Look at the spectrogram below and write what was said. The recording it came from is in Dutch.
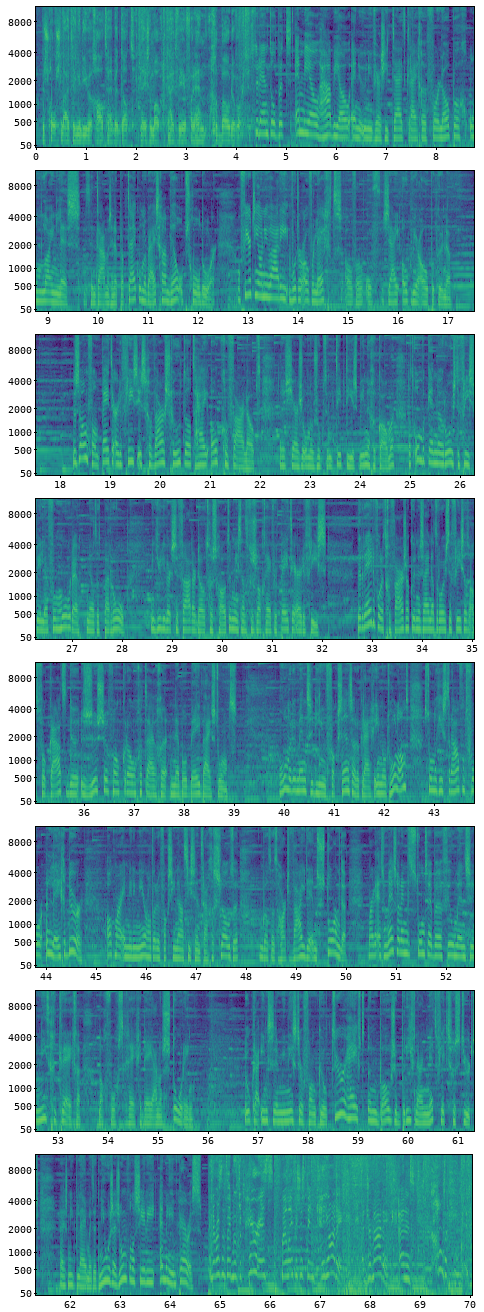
de schoolsluitingen die we gehad hebben... dat deze mogelijkheid weer voor hen geboden wordt. Studenten op het mbo, hbo en de universiteit krijgen voorlopig online les. De tentamens en het praktijkonderwijs gaan wel op school door. Op 14 januari wordt er overlegd over of zij ook weer open kunnen. De zoon van Peter R. de Vries is gewaarschuwd dat hij ook gevaar loopt. De recherche onderzoekt een tip die is binnengekomen... dat onbekende Royce de Vries willen vermoorden, meldt het Parool. In juli werd zijn vader doodgeschoten, misdaadverslaggever Peter R. de Vries. De reden voor het gevaar zou kunnen zijn dat Royce de Vries als advocaat... de zussen van kroongetuige Nebel B. bijstond. Honderden mensen die een vaccin zouden krijgen in Noord-Holland... stonden gisteravond voor een lege deur. Alkmaar en Middenmeer hadden de vaccinatiecentra gesloten... omdat het hard waaide en stormde. Maar de sms waarin het stond hebben veel mensen niet gekregen. Lag volgens de GGD aan een storing. De Oekraïense minister van Cultuur heeft een boze brief naar Netflix gestuurd. Hij is niet blij met het nieuwe seizoen van de serie Emily in Paris. And ever since I moved to Paris, my life has just been chaotic and dramatic and complicated.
